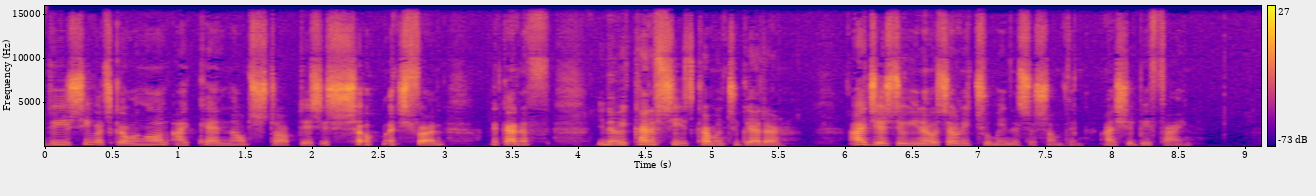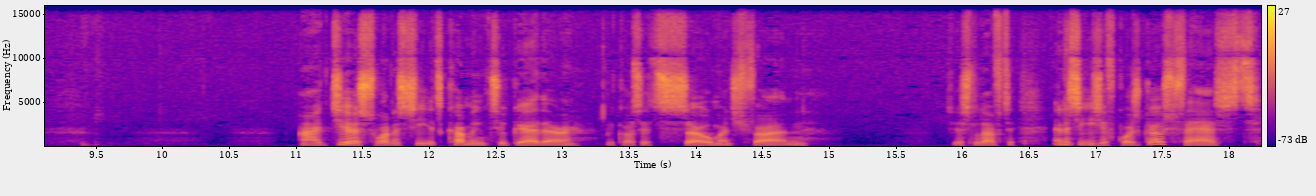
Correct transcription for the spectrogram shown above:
do you see what's going on? I cannot stop. This is so much fun. I kind of, you know, you kind of see it coming together. I just do, you know, it's only two minutes or something. I should be fine. I just want to see it coming together because it's so much fun. Just loved it. And it's easy, of course, goes fast.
